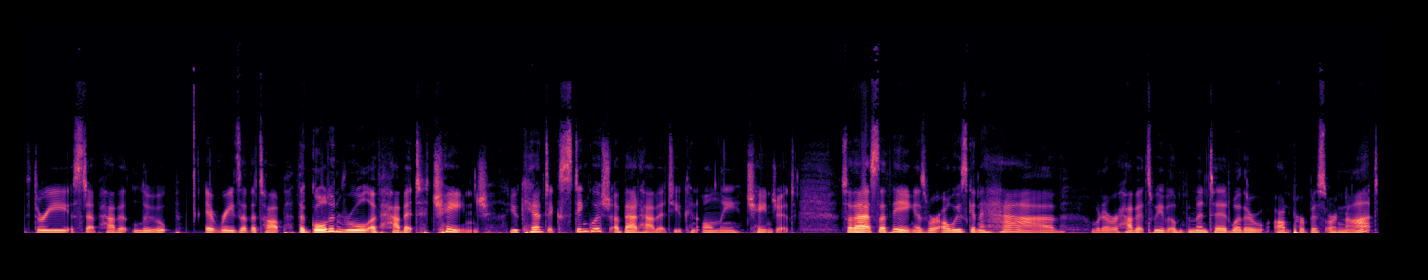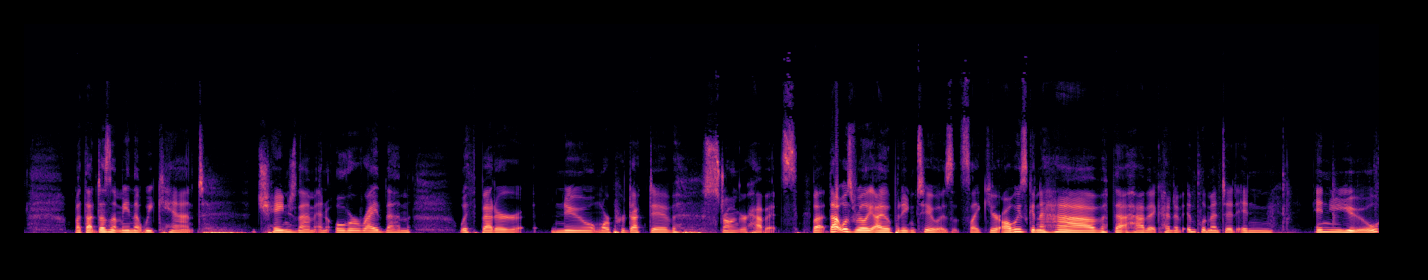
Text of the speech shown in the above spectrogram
three step habit loop. It reads at the top The golden rule of habit change. You can't extinguish a bad habit, you can only change it. So that's the thing is we're always going to have whatever habits we've implemented whether on purpose or not, but that doesn't mean that we can't change them and override them with better, new, more productive, stronger habits. But that was really eye-opening too, is it's like you're always going to have that habit kind of implemented in in you,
